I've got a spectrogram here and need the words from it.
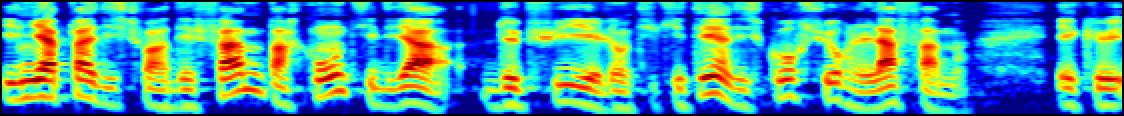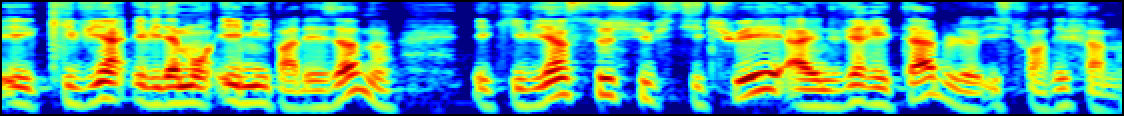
il n'y a pas d'histoire des femmes. Par contre, il y a depuis l'Antiquité un discours sur la femme et, que, et qui vient évidemment émis par des hommes et qui vient se substituer à une véritable histoire des femmes.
